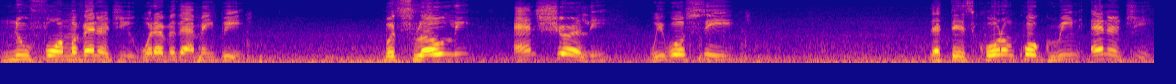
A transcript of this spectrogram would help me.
new form of energy, whatever that may be. But slowly and surely, we will see that this quote unquote green energy,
